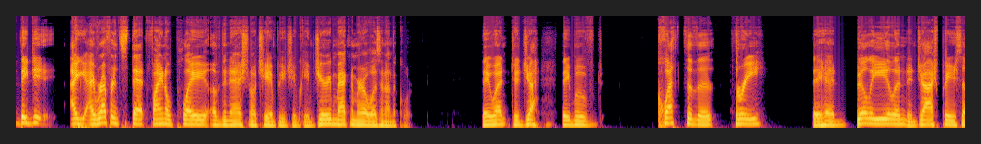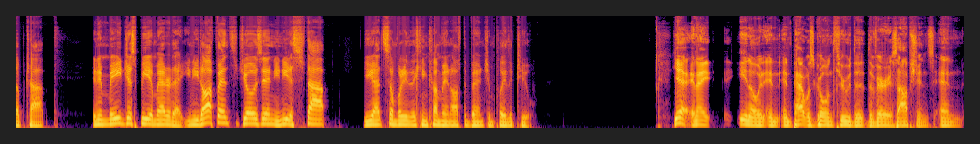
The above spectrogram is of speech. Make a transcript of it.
They did. I, I referenced that final play of the national championship game. Gerry McNamara wasn't on the court. They went to they moved Kueth to the three. They had Billy Edelin and Josh Pace up top. And it may just be a matter of that. You need offense, Joe's in, you need a stop. You got somebody that can come in off the bench and play the two. Yeah, and I, you know, and, and Pat was going through the the various options, and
